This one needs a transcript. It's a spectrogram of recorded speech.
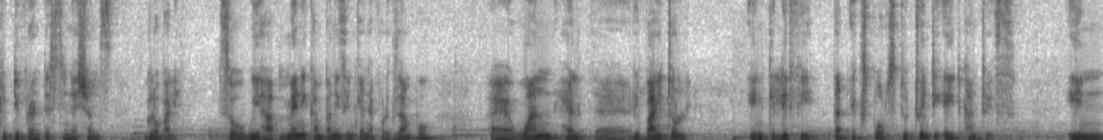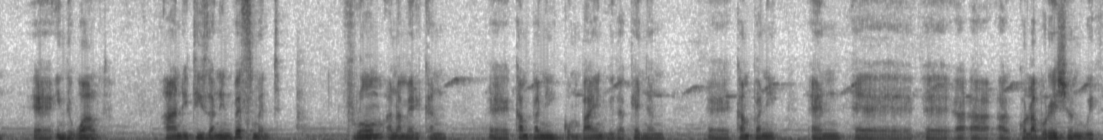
to different destinations globally. So we have many companies in Kenya, for example, uh, One Health uh, Revital in Kilifi that exports to 28 countries in, uh, in the world. And it is an investment from an American uh, company combined with a Kenyan uh, company and uh, a, a, collaboration with,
